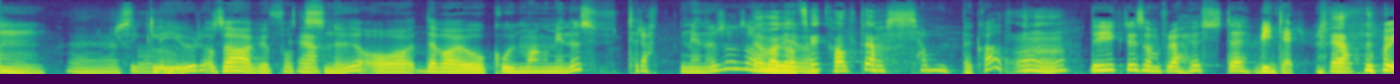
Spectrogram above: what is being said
Mm. Eh, Skikkelig jul. Og så har vi jo fått Ja. snø, og det var jo hvor mange minus? 13 minus? sånn sånn, Det var ganske kaldt, ja. Det var kjempekaldt. Mm, Det gikk liksom fra høst til vinter. ja. Det var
